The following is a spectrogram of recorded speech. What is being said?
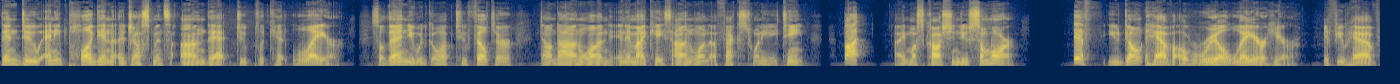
then do any plugin adjustments on that duplicate layer. So then you would go up to Filter, down to ON1, and in my case, ON1 Effects 2018. But I must caution you some more. If you don't have a real layer here, if you have,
